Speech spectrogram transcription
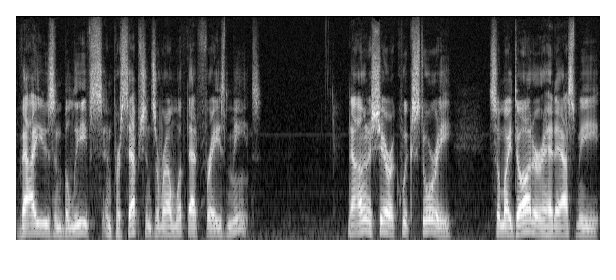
values and beliefs and perceptions around what that phrase means. Now, I'm going to share a quick story. So, my daughter had asked me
